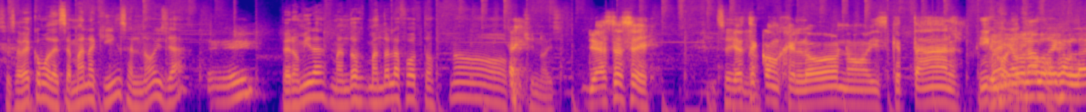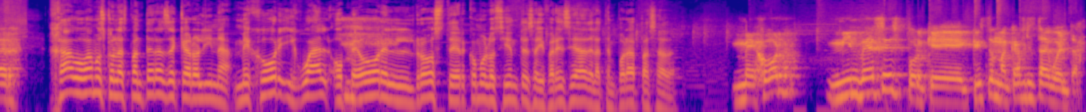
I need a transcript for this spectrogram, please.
Se sabe como de semana 15 el Noise ya. Sí. Pero mira, mandó, mandó la foto. No, pinche Noise. ya hasta se, Sí, ya no. se congeló, Nois, ¿qué tal? Ya no Javo. lo deja hablar. Javo, vamos con las Panteras de Carolina. ¿Mejor, igual o peor el roster? ¿Cómo lo sientes a diferencia de la temporada pasada? Mejor mil veces porque Christian McCaffrey está de vuelta.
